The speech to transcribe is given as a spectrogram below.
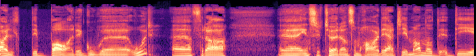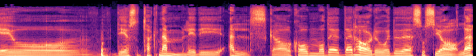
alltid bare gode ord eh, fra eh, instruktørene som har de her teamene, og de, de er jo de er så takknemlige. De elsker å komme, og det, der har du jo det, det sosiale.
